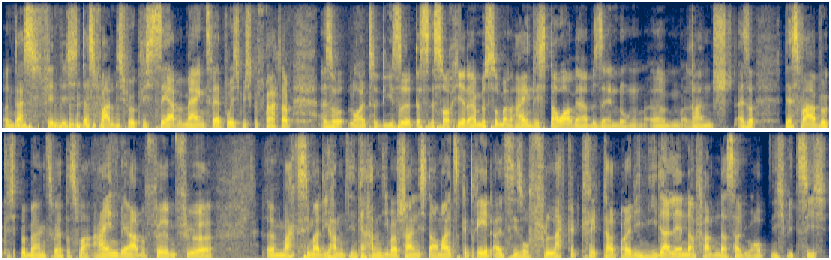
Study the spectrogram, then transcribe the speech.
Und das finde ich, das fand ich wirklich sehr bemerkenswert, wo ich mich gefragt habe, also Leute, diese, das ist doch hier, da müsste man eigentlich Dauerwerbesendungen ähm, ran. Also das war wirklich bemerkenswert. Das war ein Werbefilm für äh, Maxima, die haben, die haben die wahrscheinlich damals gedreht, als sie so Flack gekriegt hat, weil die Niederländer fanden das halt überhaupt nicht witzig,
